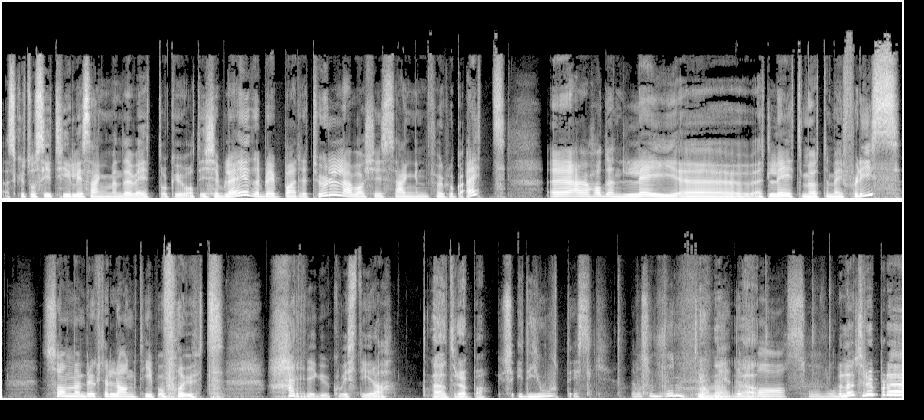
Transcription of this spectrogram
Jeg skulle til å si tidlig i seng, men det vet dere jo at det ikke ble. Det ble bare tull. Jeg var ikke i sengen før klokka ett. Eh, Jeg hadde en lei, eh, et leit møte med ei flis, som brukte lang tid på å få ut. Herregud, hvor vi styra. Jeg tror på. Så idiotisk. Det var så vondt, Ronny. Det Ja. var så vondt. Men jeg tror på det!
